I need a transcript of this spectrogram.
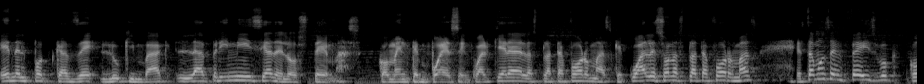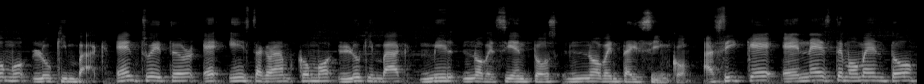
en el podcast de Looking Back la primicia de los temas. Comenten pues en cualquiera de las plataformas, que cuáles son las plataformas. Estamos en Facebook como Looking Back, en Twitter e Instagram como Looking Back 1995. Así que en este momento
